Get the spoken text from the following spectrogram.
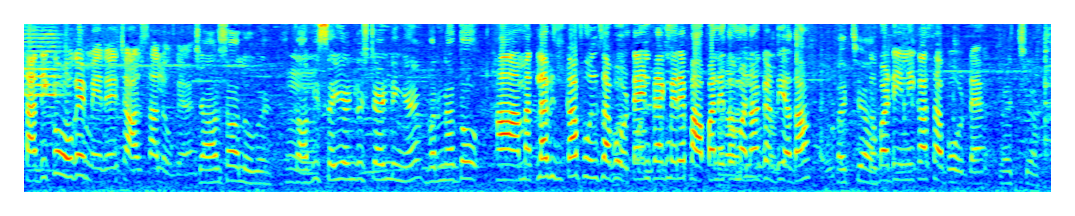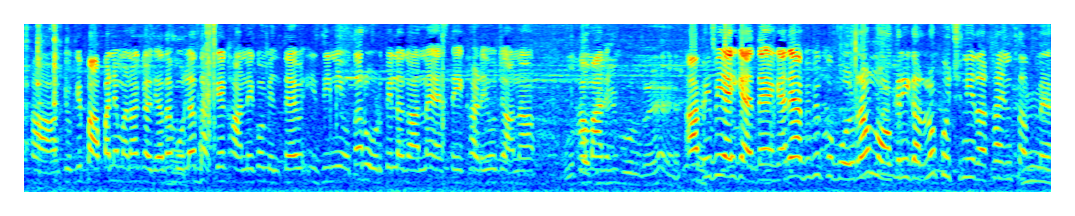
शादी को हो गए मेरे चार साल हो गए। चार साल हो गए। हम्म। काफ़ी सही अंडरस्टैंडिंग है वरना तो हाँ मतलब इनका फुल सपोर्ट है। इनफैक्ट मेरे पापा ने तो मना कर दिया था। अच्छा। तो बट इन्हीं का सपोर्ट है। अच्छा। हाँ क्योंकि पापा ने मना कर दिया था बोला धक्के खाने को मिलता है इजी नहीं होता रोड पे लगाना ऐसे ही खड़े हो जाना हमारे। बोल रहे अभी भी यही कहते हैं कह रहे अभी भी बोल रहा हूँ नौकरी कर लो कुछ नहीं रखा इन सब में।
